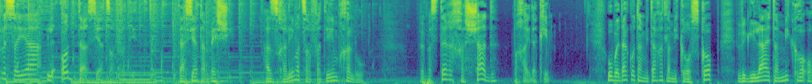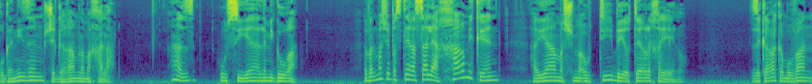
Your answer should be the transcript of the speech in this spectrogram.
המשיך לסייע לעוד תעשייה צרפתית, תעשיית המשי. הזחלים הצרפתיים חלו, ופסטר חשד בחיידקים. הוא בדק אותם מתחת למיקרוסקופ וגילה את המיקרואורגניזם שגרם למחלה. אז הוא סייע למיגורה. אבל מה שפסטר עשה לאחר מכן היה משמעותי ביותר לחיינו. זה קרה כמובן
